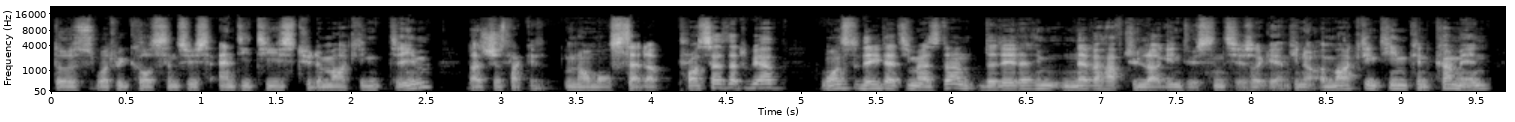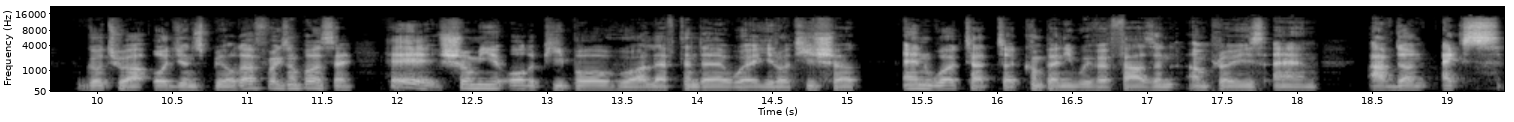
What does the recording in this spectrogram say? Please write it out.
those, what we call Census entities to the marketing team. That's just like a normal setup process that we have. Once the data team has done, the data team never have to log into Census again. You know, a marketing team can come in, go to our audience builder, for example, and say, hey, show me all the people who are left in there, wear yellow t-shirt, and worked at a company with a thousand employees and I've done X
